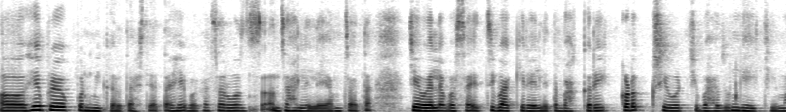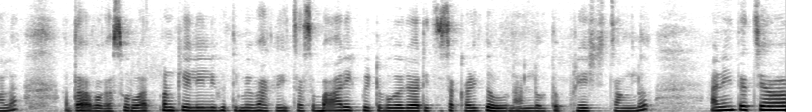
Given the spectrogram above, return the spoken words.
हे प्रयोग पण मी करत असते. आता हे बघा सर्व झालेलं आहे आमचं. आता जेवायला बसायची बाकी राहिली. तर भाकर एक कडक शेवटची भाजून घ्यायची मला. आता बघा सुरुवात पण केलेली होती मी भाकरीचं. असं बारीक पीठ बघा ज्वारीचं सकाळी दळून आणलं होतं. फ्रेश चांगलं. आणि त्याच्या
